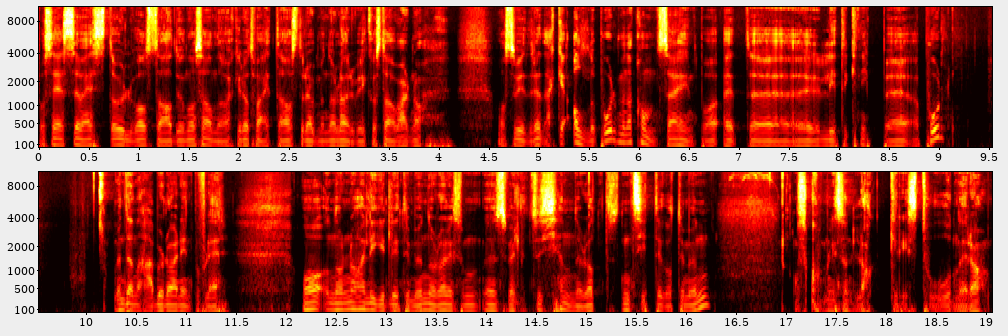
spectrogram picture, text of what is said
på CC Vest og Ullevål stadion og Sandaker og Tveita og Strømmen og Larvik og Stavern og osv. Det er ikke alle pol, men det har kommet seg inn på et uh, lite knippe pol. Men denne her burde vært inn på flere. Og når den har ligget litt i munnen, når du har liksom svelget, så kjenner du at den sitter godt i munnen. Og så kommer litt sånn lakristoner og,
